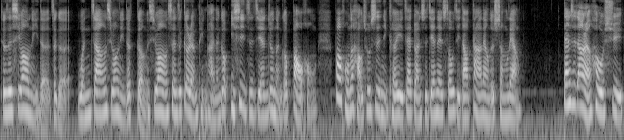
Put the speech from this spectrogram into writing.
就是希望你的这个文章，希望你的梗，希望甚至个人品牌能够一夕之间就能够爆红。爆红的好处是，你可以在短时间内搜集到大量的声量。但是当然，后续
